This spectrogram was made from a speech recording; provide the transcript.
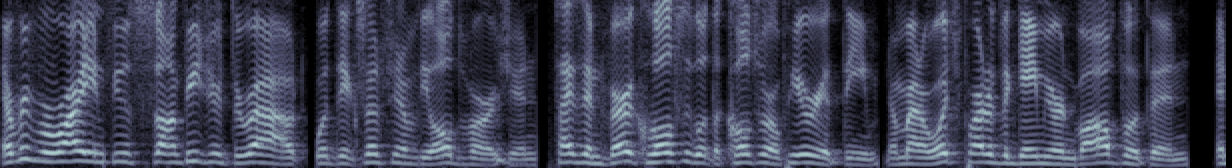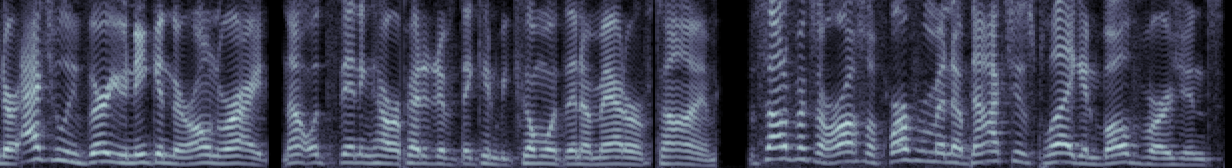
Every variety-infused song featured throughout, with the exception of the old version, ties in very closely with the cultural period theme, no matter which part of the game you're involved within, and are actually very unique in their own right, notwithstanding how repetitive they can become within a matter of time. The sound effects are also far from an obnoxious plague in both versions,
